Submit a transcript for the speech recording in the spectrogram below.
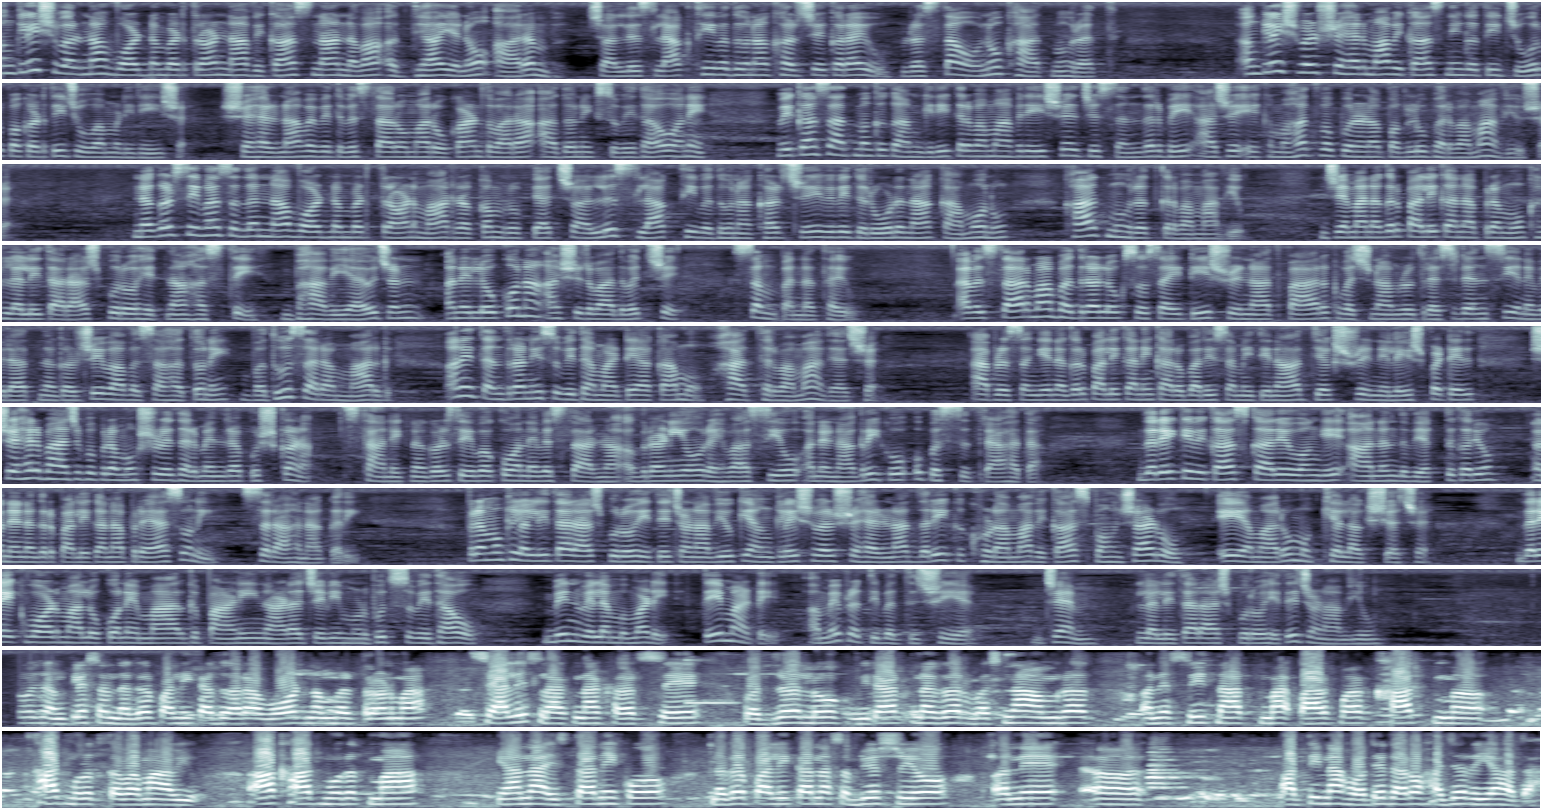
અંકલેશ્વરના ward number ત્રણના વિકાસના નવા અધ્યાયનો આરંભ. ચાલીસ લાખથી વધુના ખર્ચે કરાયું રસ્તાઓનું ખાતમુહૂર્ત. અંકલેશ્વર શહેરમાં વિકાસની ગતિ જોર પકડતી જોવા મળી રહી છે. શહેરના વિવિધ વિસ્તારોમાં રોકાણ દ્વારા આધુનિક સુવિધાઓ અને વિકાસાત્મક કામગીરી કરવામાં આવી રહી છે, જે સંદર્ભે આજે એક મહત્વપૂર્ણ પગલું ભરવામાં આવ્યું છે. નગર સેવા સદનના વોર્ડ નંબર ત્રણમાં રકમ રૂપિયા ચાલીસ લાખથી વધુના ખર્ચે વિવિધ રોડના કામોનું ખાતમુહૂર્ત કરવામાં આવ્યું. જેમાં નગરપાલિકાના પ્રમુખ લલિતા રાજપુરોહિતના હસ્તે ભાવિ આયોજન અને લોકોના આશીર્વાદ વચ્ચે સંપન્ન થયું. આ વિસ્તારમાં Bhadralok society, Shrinath park, Vachanamrut residency અને વિરાટનગર જેવા વસાહતોને વધુ સારા માર્ગ અને તંત્રની સુવિધા માટે આ કામો હાથ ધરવામાં આવ્યા છે. આ પ્રસંગે નગરપાલિકાની કારોબારી સમિતિના અધ્યક્ષ શ્રી નિલેશ પટેલ, શહેર ભાજપ પ્રમુખ શ્રી ધર્મેન્દ્ર પુષ્કણા, સ્થાનિક નગરસેવકો અને વિસ્તારના અગ્રણીઓ, રહેવાસીઓ અને નાગરિકો ઉપસ્થિત રહ્યા હતા. દરેકે વિકાસ કાર્યો અંગે આનંદ વ્યક્ત કર્યો અને નગરપાલિકાના પ્રયાસોની સરાહના કરી. પ્રમુખ લલિતા રાજપુરોહિતે જણાવ્યું કે અંકલેશ્વર શહેરના દરેક ખૂણામાં વિકાસ પહોંચાડવો એ અમારું મુખ્ય લક્ષ્ય છે. દરેક વોર્ડમાં લોકોને માર્ગ, પાણી, નાળા જેવી મૂળભૂત સુવિધાઓ બિનવિલંબ મળે તે માટે અમે પ્રતિબદ્ધ છીએ. જેમ લલિતા રાજપુરોહિતે જણાવ્યું. રોજ અંકલેશ્વર નગરપાલિકા દ્વારા વોર્ડ નંબર ત્રણમાં ચાલીસ લાખના ખર્ચે ભદ્રલોક, વિરાટનગર, વસના અમૃત અને શ્રીનાથ પાર્કમાં ખાત ખાતમુહૂર્ત કરવામાં આવ્યું. આ ખાતમુહૂર્તમાં ત્યાંના સ્થાનિકો નગરપાલિકાના સભ્યશ્રીઓ અને પાર્ટીના હોદ્દેદારો હાજર રહ્યા હતા.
